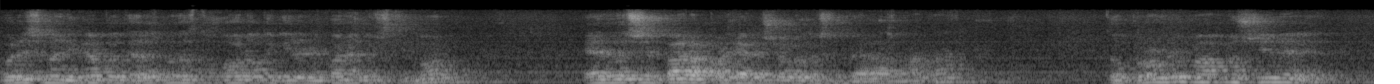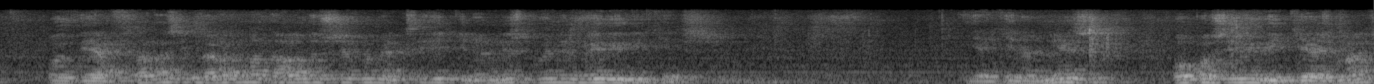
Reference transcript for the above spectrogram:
πολύ σημαντικά αποτελέσματα στον χώρο των κοινωνικών επιστημών. Έδωσε πάρα πολύ αξιόλογα συμπεράσματα. Το πρόβλημα όμως είναι ότι αυτά τα συμπεράσματα όντως έχουν αξία για κοινωνίες που είναι μη δυτικές. Για κοινωνίες όπως είναι οι δικές μας,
